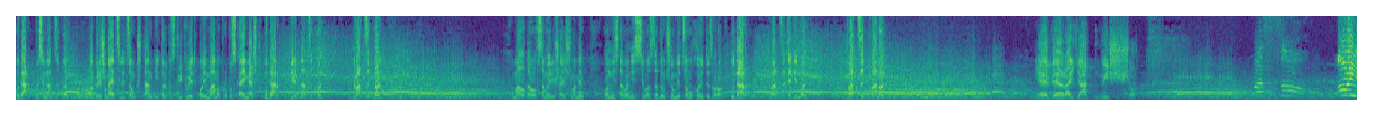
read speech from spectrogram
удар 18-0. Он прижимается лицом к штанге и только вскрикивает «Ой, мама!», пропуская мяч. Удар 19-0. 20-0. Мало того, в самый решающий момент он ни с того ни с сего с задумчивым лицом уходит из ворот. Удар 21-0. 22-0. Невероятный счет. Позор! Ой,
